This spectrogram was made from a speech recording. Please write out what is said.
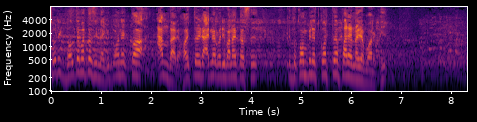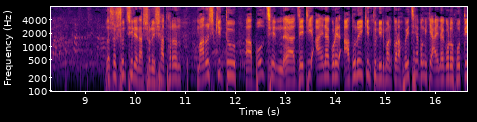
সঠিক বলতে পারতেছি না কিন্তু অনেক তো আন্দারে হয়তো এটা আয়না করি বানাইতেছে। কিন্তু কমপ্লিট করতে পারে না যাব আর কি। দর্শক শুনছিলেন আসলে সাধারণ মানুষ কিন্তু বলছেন আহ, যে এটি আয়নাগরের আদলেই কিন্তু নির্মাণ করা হয়েছে এবং এটি আয়নাগরও হতে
